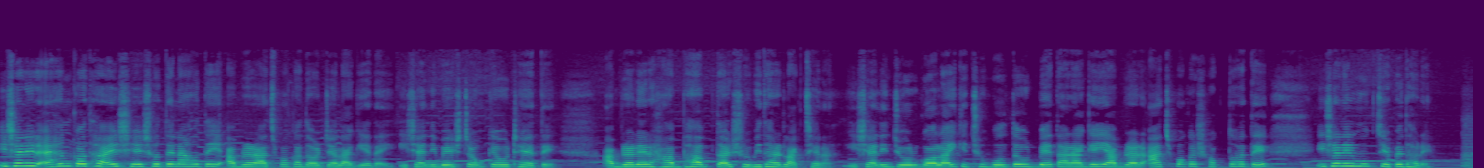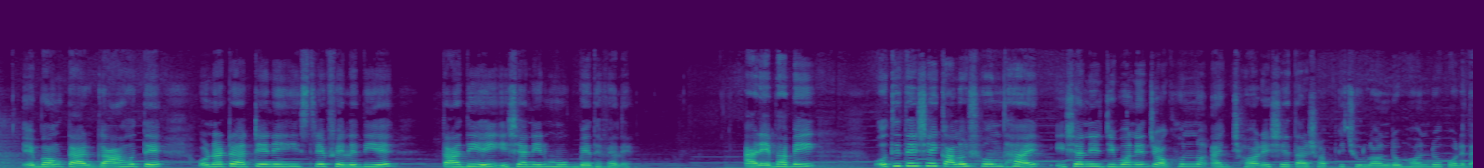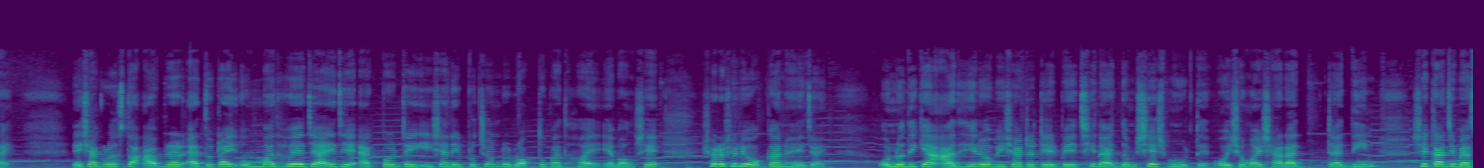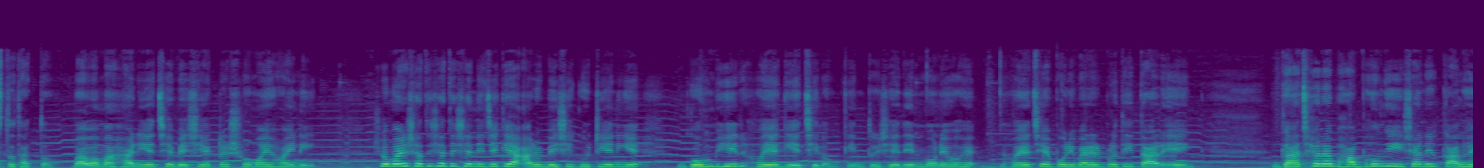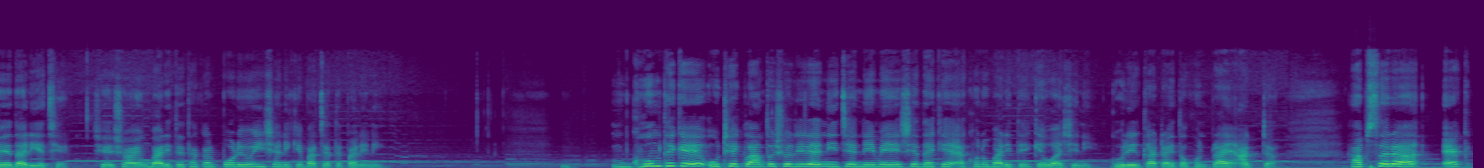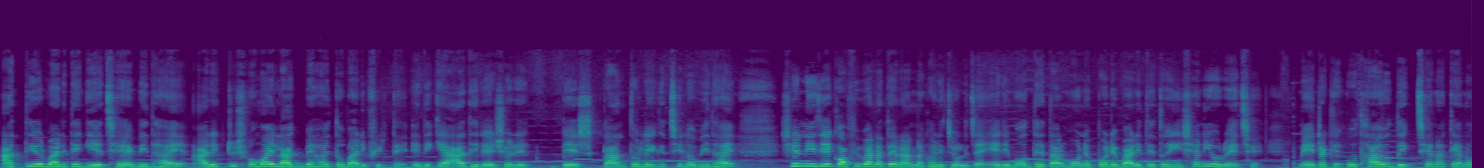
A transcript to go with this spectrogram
ঈশানীর এহেন কথায় শেষ হতে না হতেই আবরার আচমকা দরজা লাগিয়ে দেয়। ঈশানী বেশ চমকে ওঠে এতে। আবরারের হাব ভাব তার সুবিধার লাগছে না। ঈশানী জোর গলায় কিছু বলতে উঠবে, তার আগেই আবরার আচমকা শক্ত হাতে ঈশানীর মুখ চেপে ধরে এবং তার গা হতে ওনাটা টেনে হিসড়ে ফেলে দিয়ে তা দিয়েই ঈশানীর মুখ বেঁধে ফেলে। আর এভাবেই অতীতের সেই কালো সন্ধ্যায় ঈশানীর জীবনে জঘন্য এক ঝড় এসে তার সব কিছু লণ্ডভণ্ড করে দেয়। নেশাগ্রস্ত আবরার এতটাই উন্মাদ হয়ে যায় যে এক পর্যায়ে ঈশানীর প্রচণ্ড রক্তপাত হয় এবং সে সরাসরি অজ্ঞান হয়ে যায়। অন্যদিকে আধিরও বিষয়টা টের পেয়েছিল একদম শেষ মুহূর্তে। ওই সময় সারাটা দিন সে কাজে ব্যস্ত থাকতো। বাবা মা হারিয়েছে বেশি একটা সময় হয়নি। সময়ের সাথে সাথে সে নিজেকে আরও বেশি গুটিয়ে নিয়ে গম্ভীর হয়ে গিয়েছিল। কিন্তু সেদিন মনে হয়ে- হয়েছে পরিবারের প্রতি তার এই গাছাড়া ভাবভঙ্গি ঈশানীর কাল হয়ে দাঁড়িয়েছে। সে স্বয়ং বাড়িতে থাকার পরেও ঈশানীকে বাঁচাতে পারেনি। ঘুম থেকে উঠে ক্লান্ত শরীরে নিচে নেমে এসে দেখে এখনও বাড়িতে কেউ আসেনি। ঘড়ির কাটায় তখন প্রায় আটটা। হাফসারা এক আত্মীয়র বাড়িতে গিয়েছে বিধায়, আর একটু সময় লাগবে হয়তো বাড়ি ফিরতে। এদিকে আধিরের শরীর বেশ ক্লান্ত লেগেছিল বিধায়, সে নিজে কফি বানাতে রান্নাঘরে চলে যায়। এরই মধ্যে তার মনে পড়ে বাড়িতে তো ঈশানীও রয়েছে। মেয়েটাকে কোথাও দেখছে না কেন?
